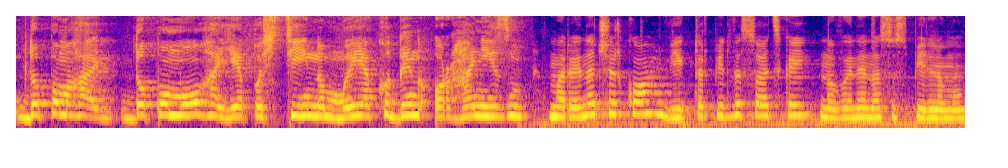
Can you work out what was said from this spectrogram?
Допомагають. Допомога є постійно. Ми як один організм. Марина Черко, Віктор Підвисоцький. Новини на Суспільному.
